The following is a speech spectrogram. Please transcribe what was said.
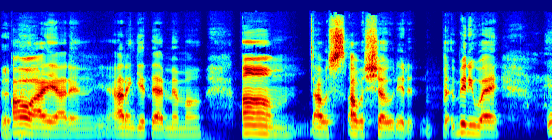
Oh, I, I didn't yeah, I didn't get that memo. Um, I was I was showed it, but anyway.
